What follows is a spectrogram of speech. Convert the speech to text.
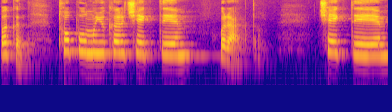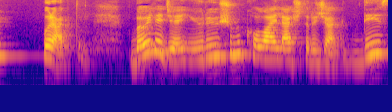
Bakın topuğumu yukarı çektim, bıraktım. Çektim, bıraktım. Böylece yürüyüşümü kolaylaştıracak, diz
